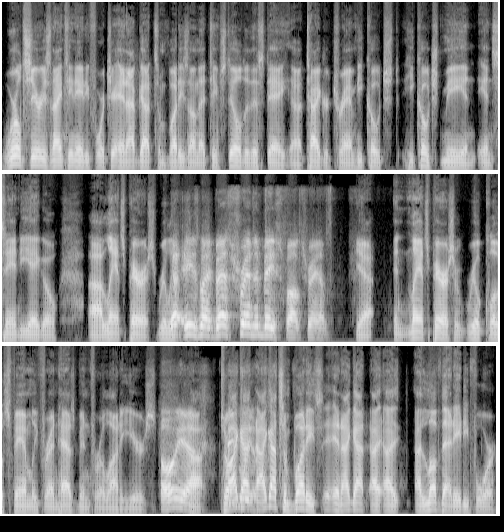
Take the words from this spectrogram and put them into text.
World Series 1984, and I've got some buddies on that team still to this day. Uh, Tiger Tram, he coached he coached me in in San Diego. Uh, Lance Parrish, really, yeah, he's my best friend in baseball. Tram, yeah, and Lance Parrish, a real close family friend, has been for a lot of years. Oh yeah. Uh, so Big I got. I got some buddies, and I got I I, I love that '84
